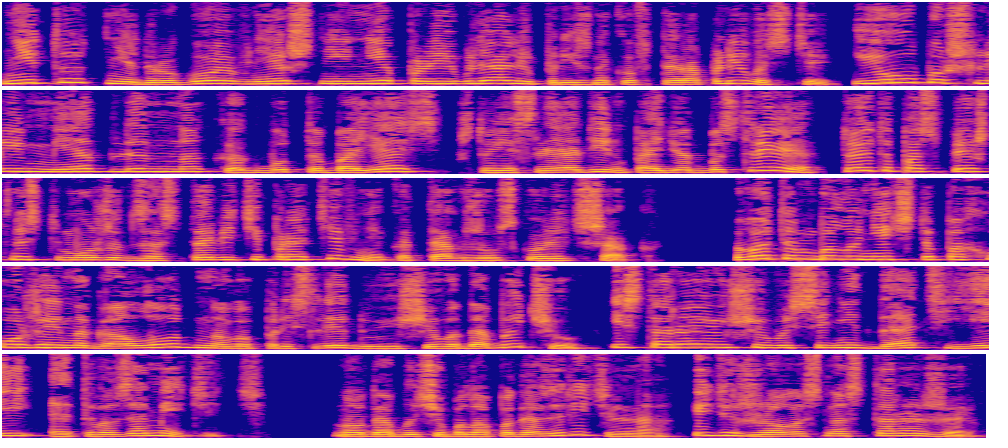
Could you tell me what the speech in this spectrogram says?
Ни тот, ни другой внешне не проявляли признаков торопливости, и оба шли медленно, как будто боясь, что если один пойдет быстрее, то эта поспешность может заставить и противника также ускорить шаг. В этом было нечто похожее на голодного, преследующего добычу и старающегося не дать ей этого заметить. Но добыча была подозрительна и держалась на стороже.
